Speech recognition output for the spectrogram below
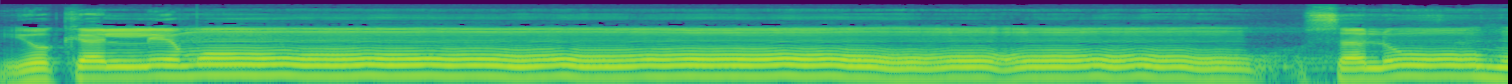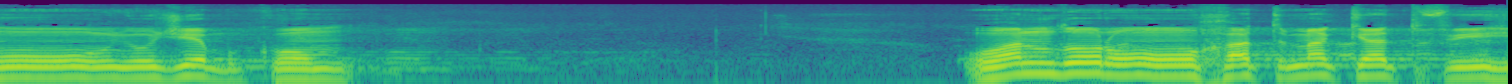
يكلم سلوه يجبكم. وانظروا ختم كتفه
